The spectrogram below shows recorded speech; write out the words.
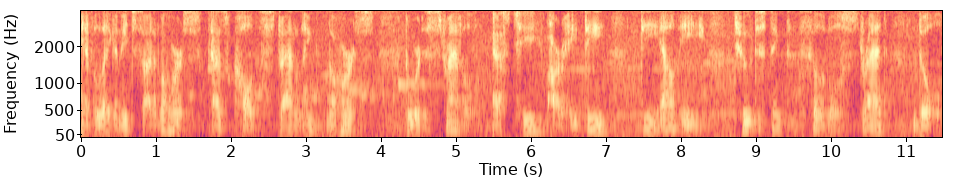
You have a leg on each side of a horse. That is called straddling the horse. The word is straddle, S T R A D D L E. Two distinct syllables, strad, dull.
